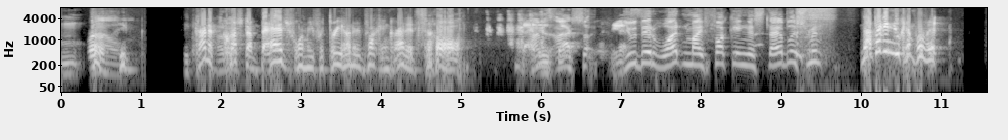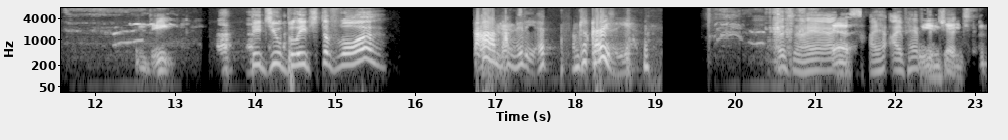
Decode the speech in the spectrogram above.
Mm, Well, Well, he, he kind of how crushed a badge for me for 300 fucking credits, so. that I'm- is I'm so- yes. You did what in my fucking establishment? Nothing and you can prove it. Indeed. Did you bleach the floor? Ah, I'm not an idiot. I'm just crazy. Listen, I, I, Yes. I, I have we to check. engaged. in-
